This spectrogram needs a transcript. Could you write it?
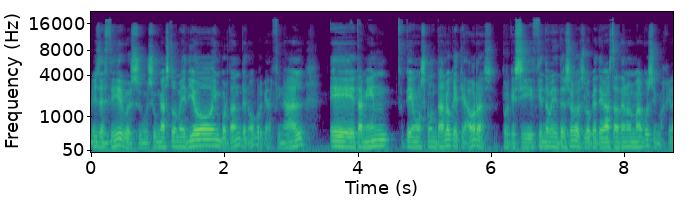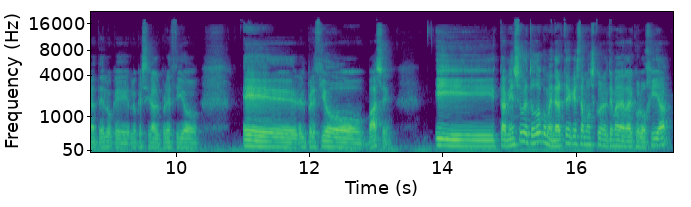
Es decir, pues es un gasto medio importante, ¿no? Porque al final eh, también tenemos que contar lo que te ahorras. Porque si 123 euros es lo que te gastas de normal, pues imagínate lo que, lo que será el precio, eh, el precio base. Y también sobre todo comentarte que estamos con el tema de la ecología.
